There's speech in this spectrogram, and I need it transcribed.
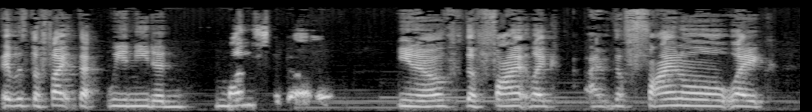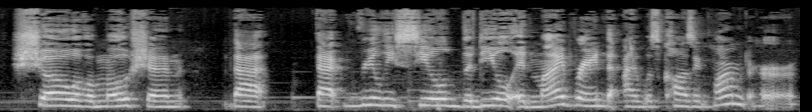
It was the fight that we needed months ago you know the fi- like I, the final like show of emotion that that really sealed the deal in my brain that I was causing harm to her.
